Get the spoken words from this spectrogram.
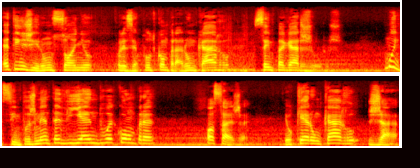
atingir um sonho, por exemplo, de comprar um carro sem pagar juros? Muito simplesmente adiando a compra. Ou seja, eu quero um carro já.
